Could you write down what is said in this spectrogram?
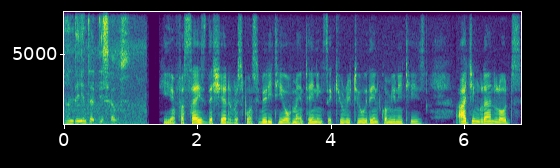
and they entered this house. He emphasized the shared responsibility of maintaining security within communities, urging landlords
